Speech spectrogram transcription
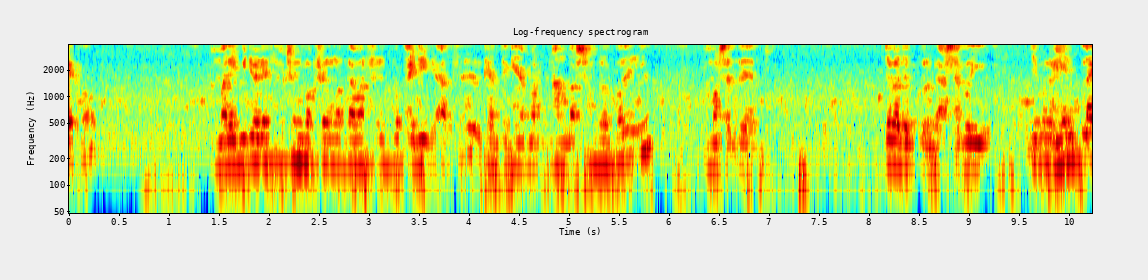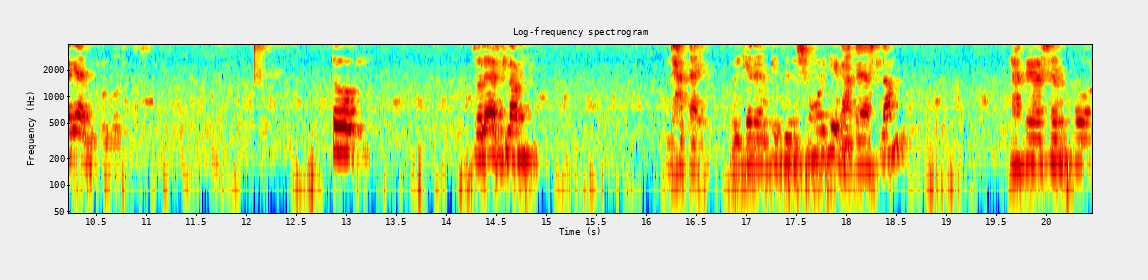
দেখো আমার এই ভিডিও ডিসক্রিপশন বক্সের মধ্যে আমার ফেসবুক আইডি আছে, ওইখান থেকে আমার নাম্বার সংগ্রহ করে আমার সাথে যোগাযোগ করবে। আশা করি যে কোনো হেল্প লাগে, আমি করব তোমার। তো চলে আসলাম ঢাকায়। ওইখানে কিছুদিন সময় দিয়ে ঢাকায় আসলাম। ঢাকায় আসার পর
